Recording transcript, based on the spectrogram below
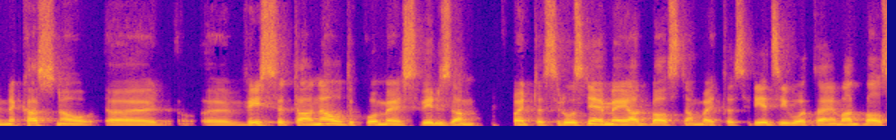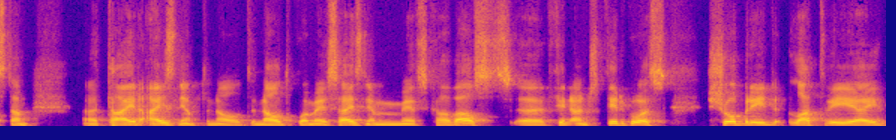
nekas nav. E, visa tā nauda, ko mēs virzam, vai tas ir uzņēmēju atbalstam, vai tas ir iedzīvotājiem atbalstam, tā ir aizņemta nauda. Nauda, ko mēs aizņemamies kā valsts finanšu tirgos, uh, Šobrīd Latvijai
